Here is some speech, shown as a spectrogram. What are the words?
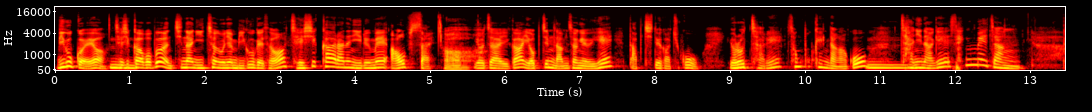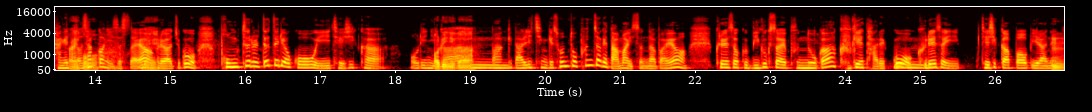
미국 거예요. 음. 제시카 법은 지난 2005년 미국에서 제시카라는 이름의 9살 아, 여자아이가 옆집 남성에 의해 납치돼 가지고 여러 차례 성폭행 당하고 음. 잔인하게 생매장 당했던 아이고. 사건이 있었어요. 네. 그래가지고 봉투를 뜯으려고 이 제시카 어린이가, 어린이가. 음. 막 이렇게 난리친 게 손톱 흔적에 남아 있었나 봐요. 그래서 그 미국 사회 분노가 극에 달했고 음. 그래서 이 제시카법이라는 음.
